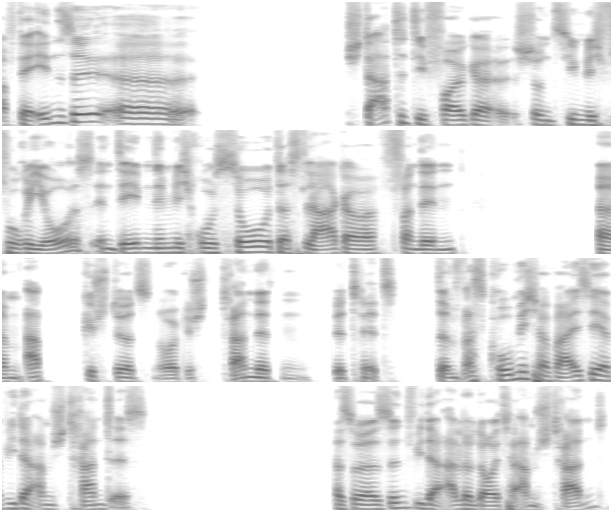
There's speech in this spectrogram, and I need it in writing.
auf der Insel äh, startet die Folge schon ziemlich furios, indem nämlich Rousseau das Lager von den ähm, abgestürzten oder gestrandeten betritt. Was komischerweise ja wieder am Strand ist. Also sind wieder alle Leute am Strand.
